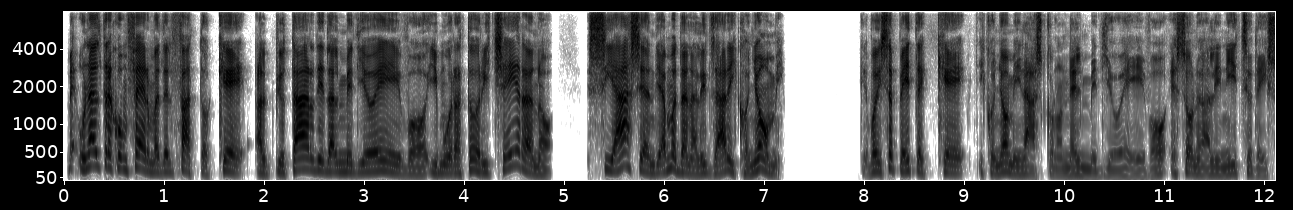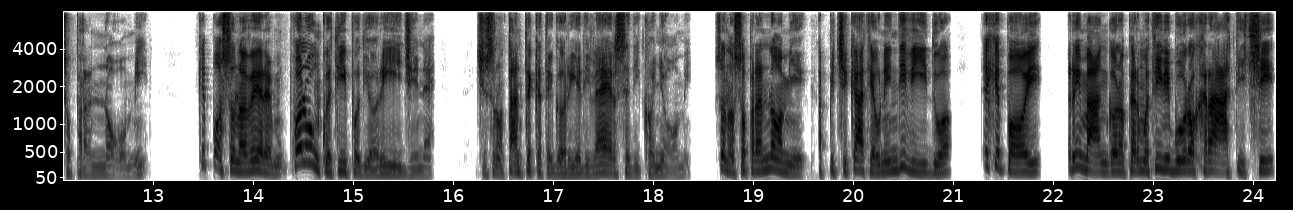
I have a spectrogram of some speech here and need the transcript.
Beh, un'altra conferma del fatto che al più tardi dal Medioevo i muratori c'erano si ha se andiamo ad analizzare i cognomi. Che voi sapete che i cognomi nascono nel Medioevo e sono all'inizio dei soprannomi, che possono avere qualunque tipo di origine. Ci sono tante categorie diverse di cognomi. Sono soprannomi appiccicati a un individuo e che poi rimangono per motivi burocratici,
